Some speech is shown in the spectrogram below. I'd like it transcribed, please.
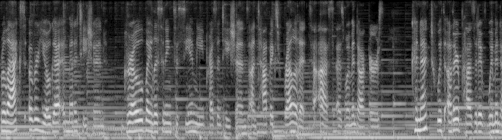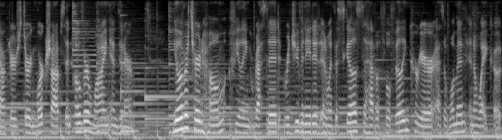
Relax over yoga and meditation Grow by listening to CME presentations on topics relevant to us as women doctors. Connect with other positive women doctors during workshops and over wine and dinner. You'll return home feeling rested, rejuvenated, and with the skills to have a fulfilling career as a woman in a white coat.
